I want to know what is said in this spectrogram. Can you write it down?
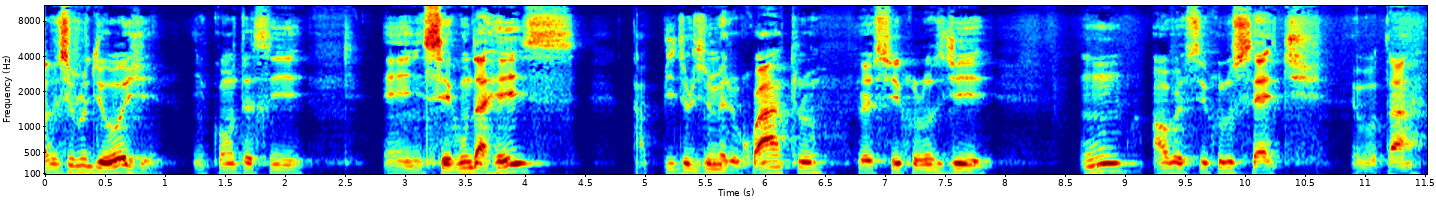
o versículo de hoje encontra-se em 2 Reis, capítulo de número 4, versículos de 1 ao versículo 7. Eu vou estar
